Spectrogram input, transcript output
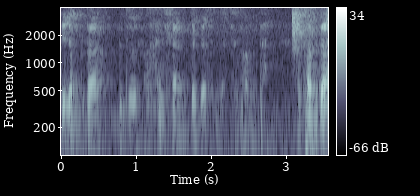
예정보다 늦어서 1시간 넘겼습니다. 죄송합니다. 감사합니다.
